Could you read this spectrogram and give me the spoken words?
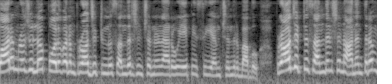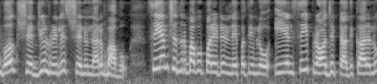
వారం రోజుల్లో పోలవరం ప్రాజెక్టును సందర్శించనున్నారు ఏపీ సీఎం చంద్రబాబు. ప్రాజెక్టు సందర్శన అనంతరం వర్క్ షెడ్యూల్ రిలీజ్ చేయనున్నారు బాబు. సీఎం చంద్రబాబు పర్యటన నేపథ్యంలో ఈఎన్సీ ప్రాజెక్టు అధికారులు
